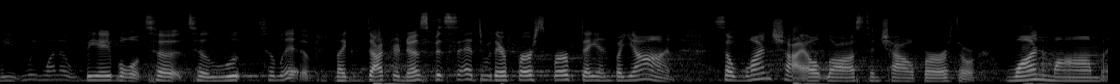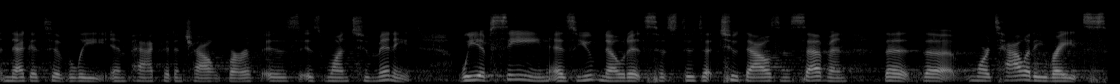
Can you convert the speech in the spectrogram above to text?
we, we want to be able to, to, to live, like Dr. Nesbitt said, through their first birthday and beyond. So one child lost in childbirth or one mom negatively impacted in childbirth is, is one too many. We have seen, as you've noted, since 2007, the, the mortality rates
